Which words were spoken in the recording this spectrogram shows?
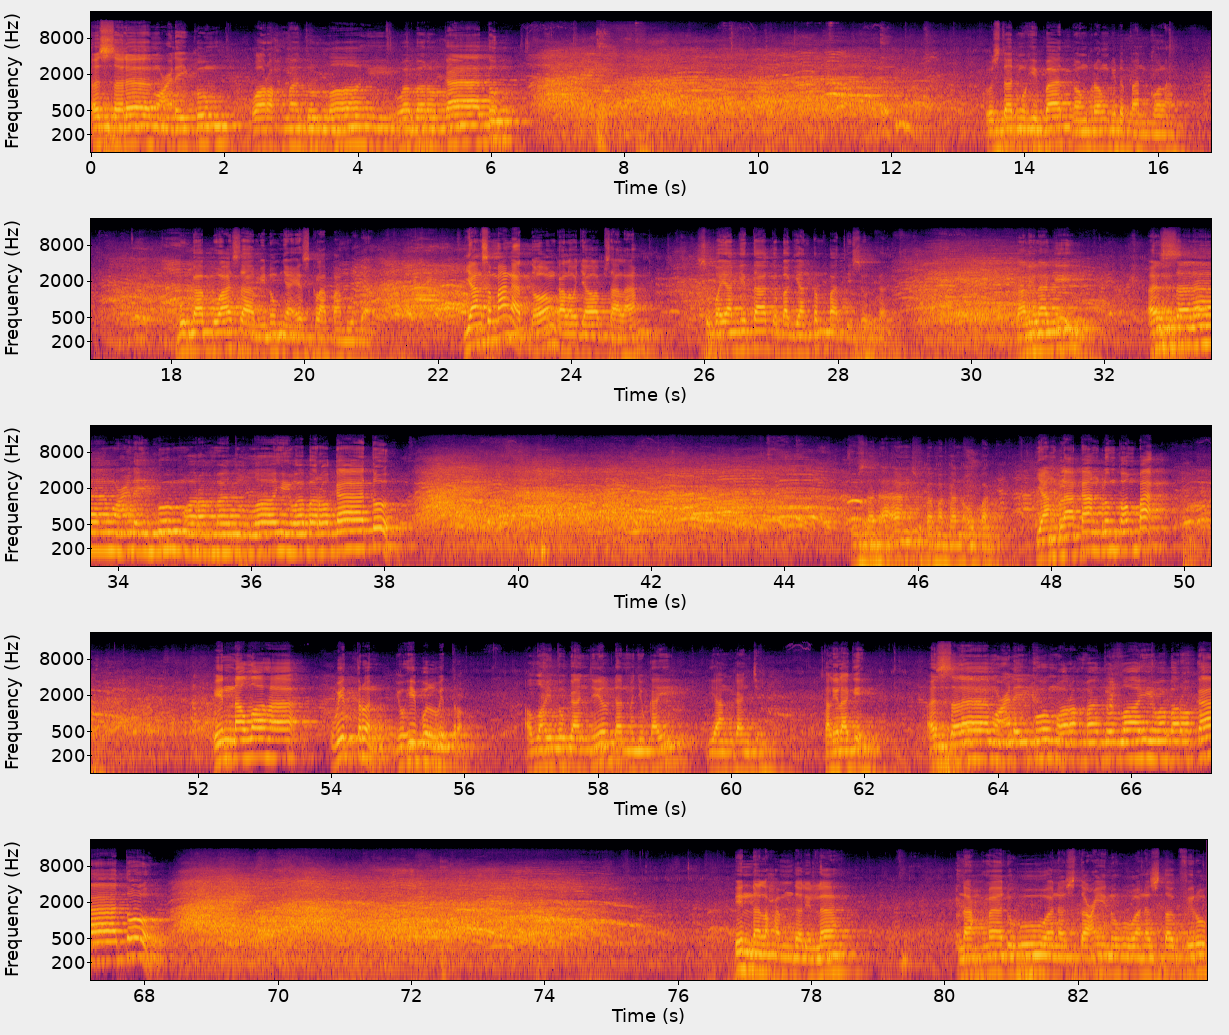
Assalamualaikum warahmatullahi wabarakatuh. Ustadz Muhibat nongkrong di depan kolam. Buka puasa minumnya es kelapa muda. Yang semangat dong kalau jawab salam Supaya kita kebagian tempat di surga Sekali lagi. Assalamualaikum warahmatullahi wabarakatuh. Ustaz Aang suka makan opak. Yang belakang belum kompak. Innallaha witrun yuhibul witro Allah itu ganjil dan menyukai yang ganjil. Sekali lagi. Assalamualaikum warahmatullahi wabarakatuh. Innal hamdalillah nahmaduhu wa nasta'inuhu wa nastaghfiruh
